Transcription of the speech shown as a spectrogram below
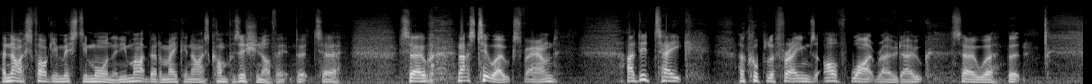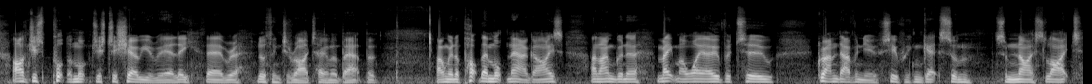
a nice foggy misty morning. You might be able to make a nice composition of it. But uh, so that's two oaks found. I did take a couple of frames of white road oak. So, uh, but I'll just put them up just to show you really. They're uh, nothing to write home about, but I'm going to pop them up now guys and I'm going to make my way over to Grand Avenue see if we can get some some nice light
